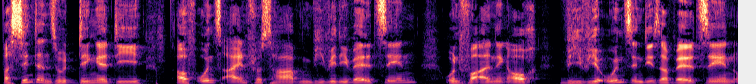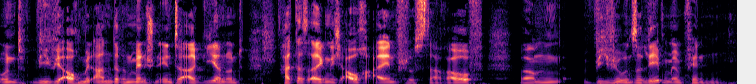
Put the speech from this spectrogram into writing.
was sind denn so Dinge, die auf uns Einfluss haben, wie wir die Welt sehen und vor allen Dingen auch, wie wir uns in dieser Welt sehen und wie wir auch mit anderen Menschen interagieren. Und hat das eigentlich auch Einfluss darauf, ähm, wie wir unser Leben empfinden?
